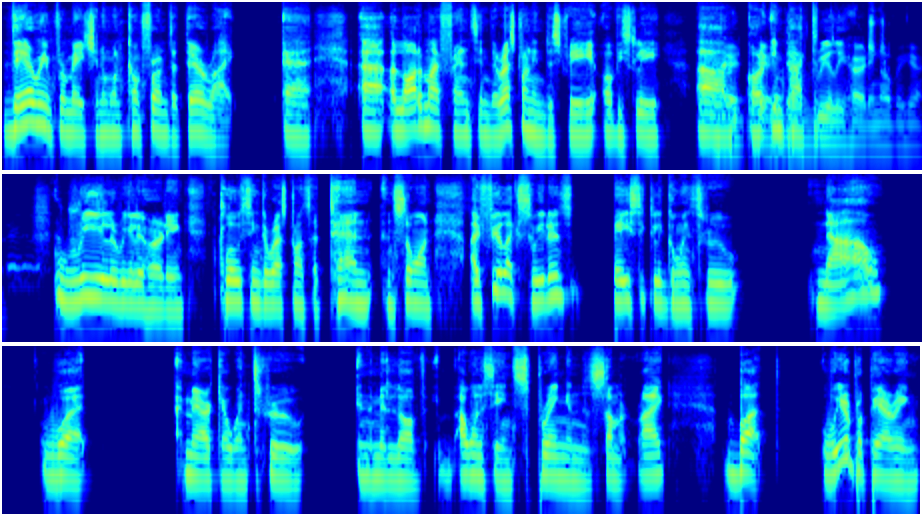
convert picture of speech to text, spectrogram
their information and want to confirm that they're right uh, uh, a lot of my friends in the restaurant industry obviously um, they're, are they're- impacted They're really hurting over here. really, really hurting, closing the restaurants at 10 and so on. I feel like Sweden's basically going through now what America went through in the middle of, I want to say in spring and the summer, right? But we're preparing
